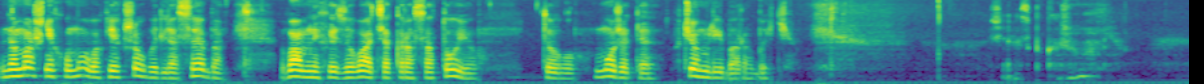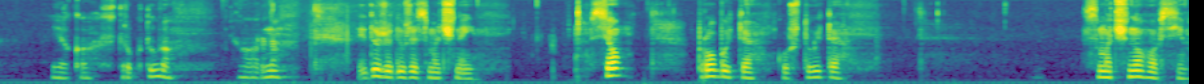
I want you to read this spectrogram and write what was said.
в домашніх умовах, якщо ви для себе вам не хизуватися красотою, то можете в чому-либо робити. Ще раз покажу яка структура гарна і дуже-дуже смачний. Все, Пробуйте, куштуйте. Смачного всім!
